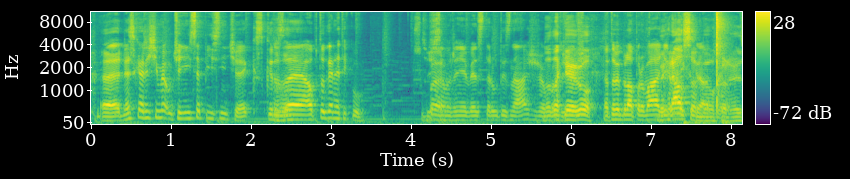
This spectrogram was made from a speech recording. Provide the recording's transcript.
Dneska řešíme učení se písniček skrze optogenetiku. Což Super. je samozřejmě věc, kterou ty znáš, že? jo? No tak jako- Na to by byla prováděna. Vyhrál jsem, mimochodem, jo. jestli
